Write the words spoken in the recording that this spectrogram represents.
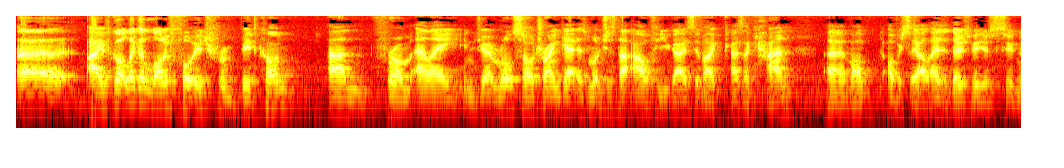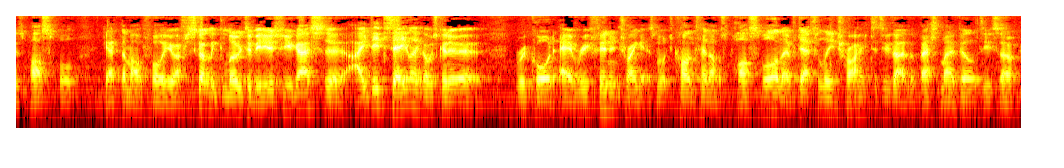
Uh, I've got like a lot of footage from VidCon and from LA in general, so I'll try and get as much as that out for you guys if I as I can. Um, I'll, obviously, I'll edit those videos as soon as possible, get them out for you. I've just got like loads of videos for you guys. So I did say like I was gonna record everything and try and get as much content out as possible, and I've definitely tried to do that to the best of my ability. So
